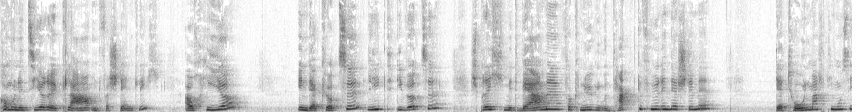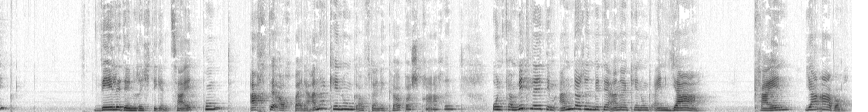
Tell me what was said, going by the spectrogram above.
kommuniziere klar und verständlich. Auch hier in der Kürze liegt die Würze. Sprich mit Wärme, Vergnügen und Taktgefühl in der Stimme. Der Ton macht die Musik. Wähle den richtigen Zeitpunkt. Achte auch bei der Anerkennung auf deine Körpersprache und vermittle dem anderen mit der Anerkennung ein Ja, kein Ja aber.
